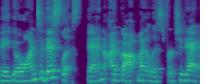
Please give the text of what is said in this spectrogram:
They go on to this list. Then I've got my list for today.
